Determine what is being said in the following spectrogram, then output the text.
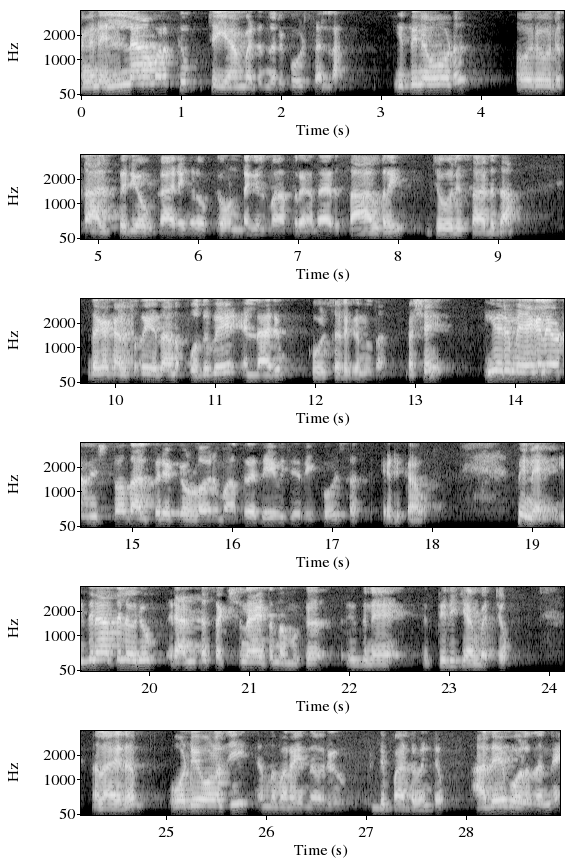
അങ്ങനെ എല്ലാവർക്കും ചെയ്യാൻ പറ്റുന്ന ഒരു കോഴ്സ് അല്ല. ഇതിനോട് ഒരു ഒരു താല്പര്യവും കാര്യങ്ങളും ഒക്കെ ഉണ്ടെങ്കിൽ മാത്രമേ അതായത് സാലറി ജോലി സാധ്യത ഇതൊക്കെ കൺസിഡർ ചെയ്താണ് പൊതുവേ എല്ലാവരും കോഴ്സ് എടുക്കുന്നത്. പക്ഷെ ഈ ഒരു മേഖലയോട് ഒരു ഇഷ്ടവും താല്പര്യമൊക്കെ ഉള്ളവർ മാത്രമേ ദയവ് ഈ കോഴ്സ് എടുക്കാവൂ. പിന്നെ ഇതിനകത്തിൽ ഒരു രണ്ട് സെക്ഷനായിട്ട് നമുക്ക് ഇതിനെ തിരിക്കാൻ പറ്റും. അതായത് ഓഡിയോളജി എന്ന് പറയുന്ന ഒരു ഡിപ്പാർട്ട്മെന്റും അതേപോലെ തന്നെ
